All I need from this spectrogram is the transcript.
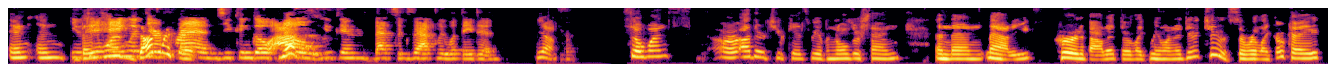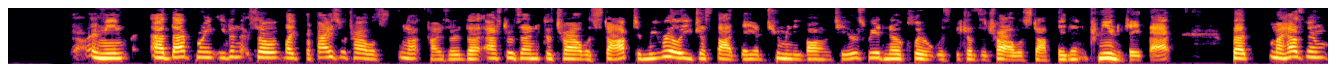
And and you can hang with your with friends. It. you can go out. Yes. you can that's exactly what they did. Yes. So once our other two kids, we have an older son and then Maddie heard about it. They're like, we want to do it too. So we're like, okay. I mean, at that point, even so, like the Pfizer trial was not Pfizer, the AstraZeneca trial was stopped, and we really just thought they had too many volunteers. We had no clue it was because the trial was stopped. They didn't communicate that. But my husband,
